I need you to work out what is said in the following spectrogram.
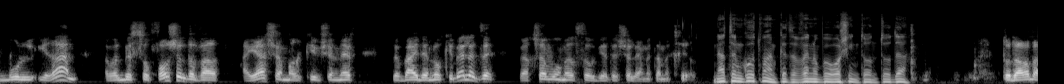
מול איראן, אבל בסופו של דבר היה שם מרכיב של נפט וביידן לא קיבל את זה, ועכשיו הוא אומר סעודיה תשלם את המחיר. נתן גוטמן, כתבנו בוושינגטון, תודה. תודה רבה.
